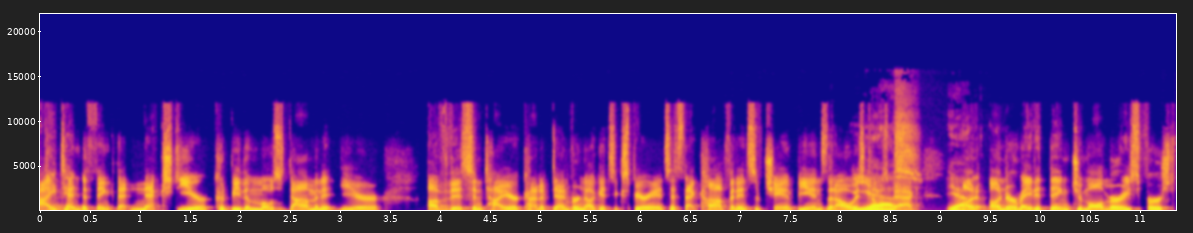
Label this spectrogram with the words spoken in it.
I tend to think that next year could be the most dominant year of this entire kind of Denver Nuggets experience. It's that confidence of champions that always yes. comes back. Yeah. Un- underrated thing, Jamal Murray's first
